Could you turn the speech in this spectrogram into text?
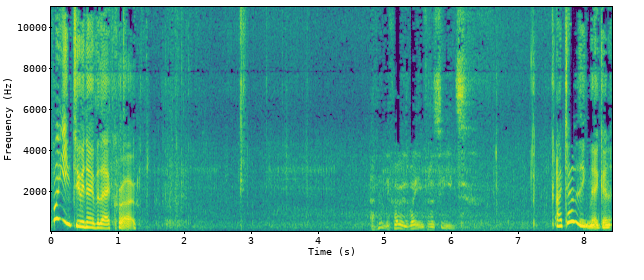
What are you doing over there, Crow? I think the crow is waiting for the seeds. I don't think they're gonna.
